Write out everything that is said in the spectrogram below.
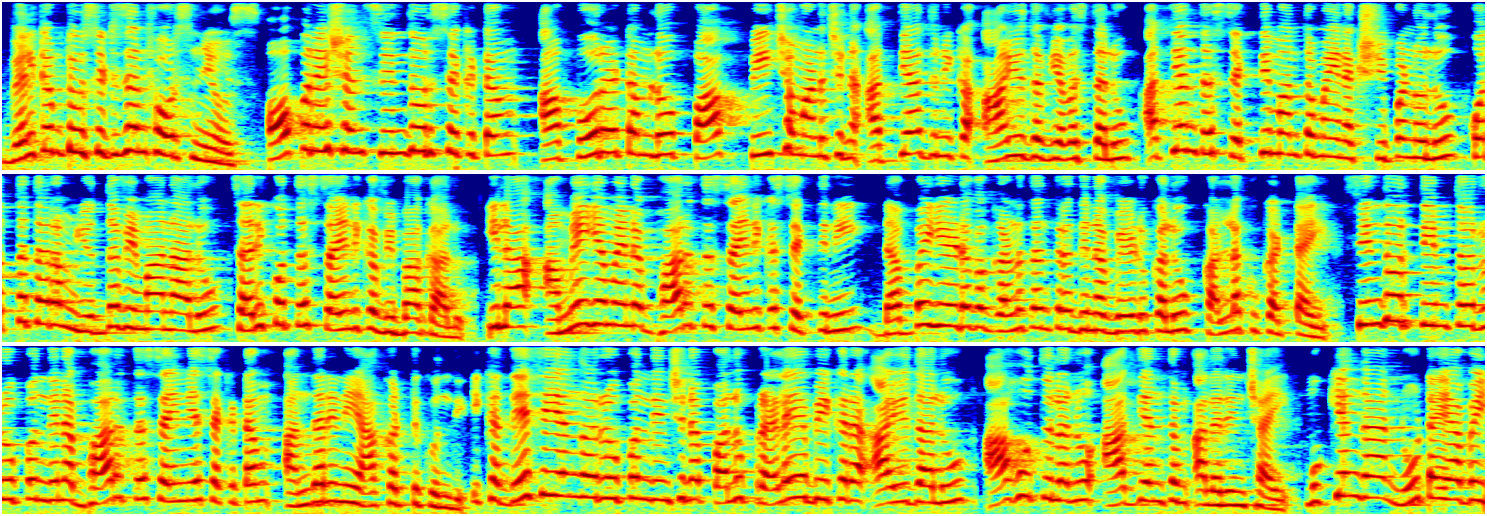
Welcome to Citizen Force News. Operation Sindoor శకటం ఆ పోరాటంలో పాక్ పీచమణచిన అత్యాధునిక ఆయుధ వ్యవస్థలు అత్యంత శక్తివంతమైన క్షిపణులు కొత్త తరం యుద్ధ విమానాలు సరికొత్త సైనిక విభాగాలు. ఇలా అమేయమైన భారత సైనిక శక్తిని డెబ్బై ఏడవ గణతంత్ర దిన వేడుకలు కళ్ళకు కట్టాయి. సింధూర్ థీమ్తో రూపొందిన భారత సైన్య శకటం అందరినీ ఆకట్టుకుంది. ఇక దేశీయంగా రూపొందించిన పలు ప్రళయ భీకర ఆయుధాలు ఆహుతులను ఆద్యంతం అలరించాయి. ముఖ్యంగా నూట యాభై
